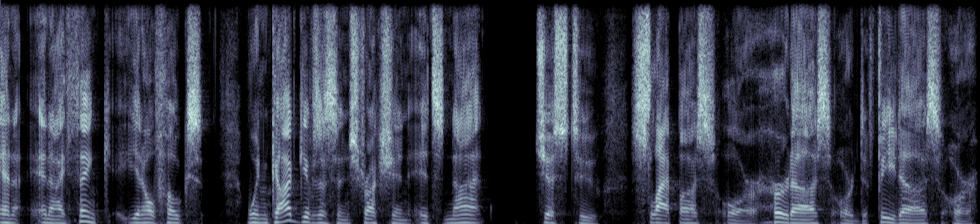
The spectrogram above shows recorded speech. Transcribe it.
and and I think you know, folks, when God gives us instruction, it's not just to slap us or hurt us or defeat us or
